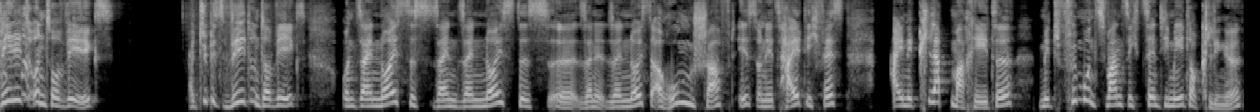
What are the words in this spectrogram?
wild unterwegs. Der Typ ist wild unterwegs und sein neuestes, sein, sein neuestes, äh, seine, seine neueste Errungenschaft ist, und jetzt halte ich fest, eine Klappmachete mit 25 Zentimeter Klinge,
